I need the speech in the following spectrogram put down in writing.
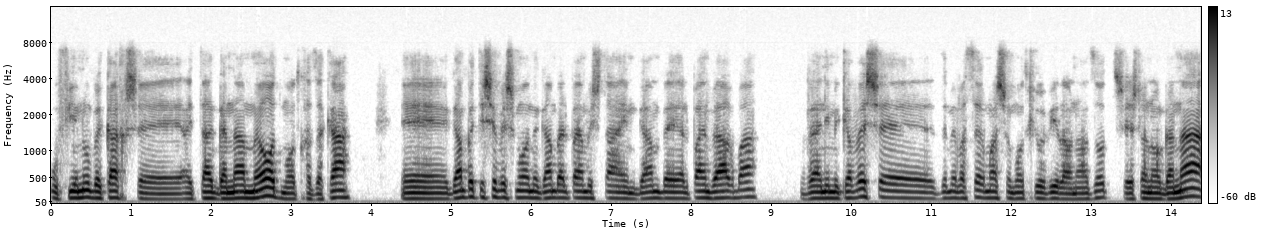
אופיינו בכך שהייתה הגנה מאוד מאוד חזקה. גם ב-98, גם ב-2002, גם ב-2004, ואני מקווה שזה מבשר משהו מאוד חיובי לעונה הזאת, שיש לנו הגנה,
